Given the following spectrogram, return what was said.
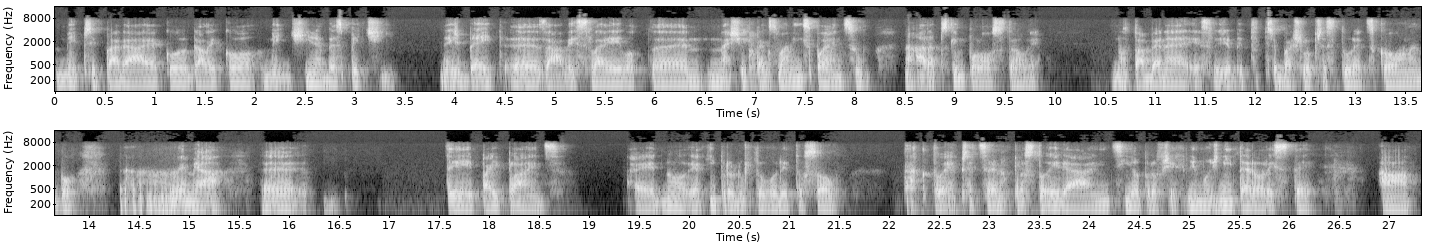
mi připadá jako daleko menší nebezpečí, než být e, závislý od e, našich takzvaných spojenců na arabském poloostrově. Notabene, jestliže by to třeba šlo přes Turecko, nebo e, vím já, ty pipelines, a jedno, jaký produktovody to jsou, tak to je přece naprosto ideální cíl pro všechny možný teroristy a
